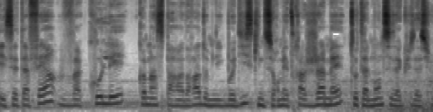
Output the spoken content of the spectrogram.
Et cette affaire va coller comme un sparadrap Dominique Baudis qui ne se remettra jamais totalement de ses accusations.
